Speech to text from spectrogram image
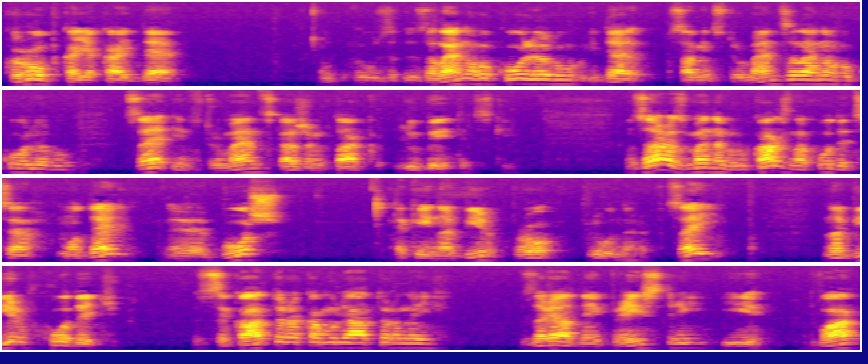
Коробка, яка йде зеленого кольору, йде сам інструмент зеленого кольору. Це інструмент, скажімо так, любительський. Зараз в мене в руках знаходиться модель е, Bosch, такий набір про Pruner. В цей набір входить секатор акумуляторний, зарядний пристрій і два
